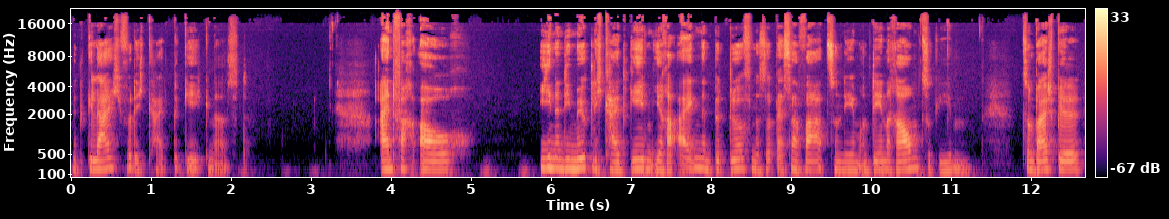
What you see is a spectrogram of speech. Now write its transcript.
mit Gleichwürdigkeit begegnest, einfach auch ihnen die Möglichkeit geben, ihre eigenen Bedürfnisse besser wahrzunehmen und den Raum zu geben. Zum Beispiel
